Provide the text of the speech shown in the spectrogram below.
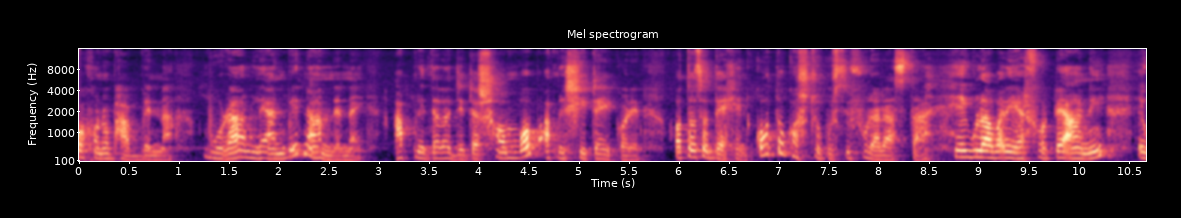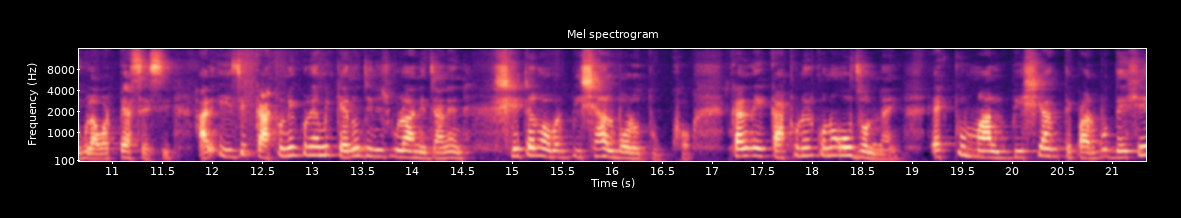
কখনো ভাববেন না। বোরা আনলে আনবে, না আনলে নাই। আপনি দ্বারা যেটা সম্ভব, আপনি সেটাই করেন। অথচ দেখেন, কত কষ্ট করছি ফুরা রাস্তা। এগুলো আবার এয়ারপোর্টে আনি, এগুলো আবার প্যাসেছি আর এই যে কার্টুনে করে আমি কেন জিনিসগুলো আনি জানেন? সেটারও আবার বিশাল বড় দুঃখ। কারণ এই কার্টুনের কোনো ওজন নাই। একটু মাল বেশি আনতে পারব দেখে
